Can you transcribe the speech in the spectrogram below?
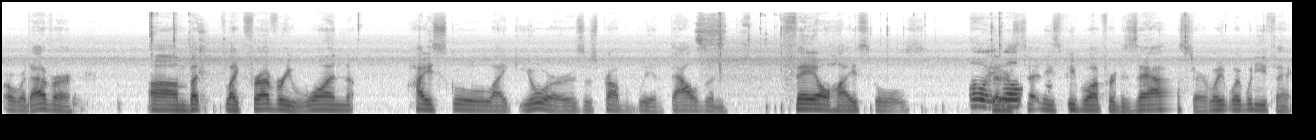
or whatever um but like for every one high school like yours there's probably a thousand fail high schools Oh that are setting these people up for disaster what, what, what do you think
